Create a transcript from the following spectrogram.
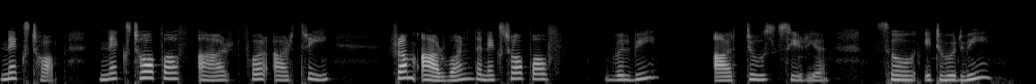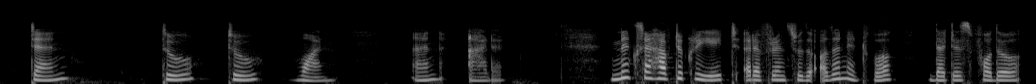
next hop. Next hop of R for R3 from R1 the next hop of will be R2 serial. So it would be 10 2 2 1 and added next I have to create a reference to the other network that is for the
